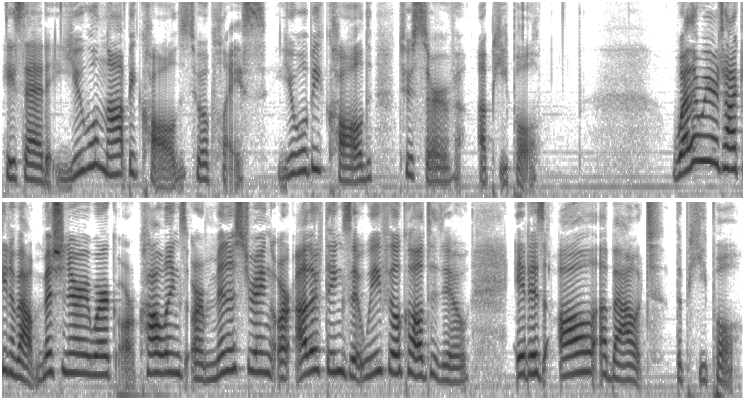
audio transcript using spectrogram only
He said, You will not be called to a place, you will be called to serve a people. Whether we are talking about missionary work or callings or ministering or other things that we feel called to do, it is all about the people.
